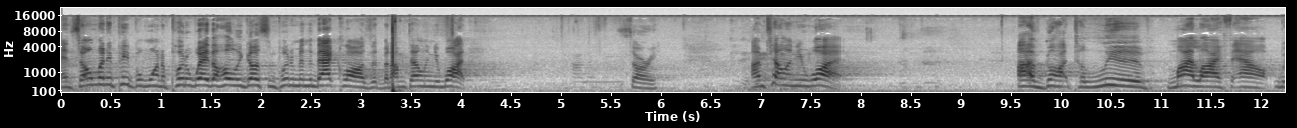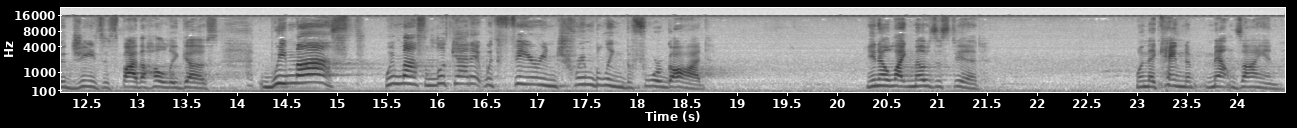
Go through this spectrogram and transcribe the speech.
And so many people want to put away the Holy Ghost and put him in the back closet, but I'm telling you what. Sorry. I'm telling you what. I've got to live my life out with Jesus by the Holy Ghost. We must. We must look at it with fear and trembling before God. You know, like Moses did when they came to Mount Zion.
